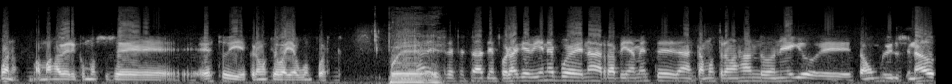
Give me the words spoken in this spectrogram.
bueno, vamos a ver cómo sucede esto y esperemos que vaya a buen puerto. Pues... respecto a la temporada que viene, pues nada, rápidamente estamos trabajando en ello, eh, estamos muy ilusionados.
